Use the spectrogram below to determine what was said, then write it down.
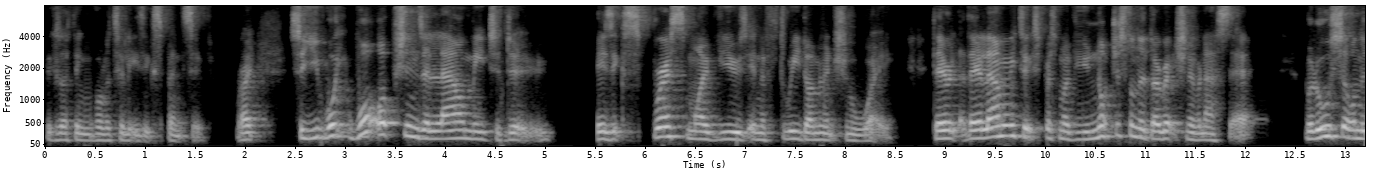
because I think volatility is expensive, right? So you what, what options allow me to do is express my views in a three-dimensional way. They they allow me to express my view not just on the direction of an asset, but also on the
